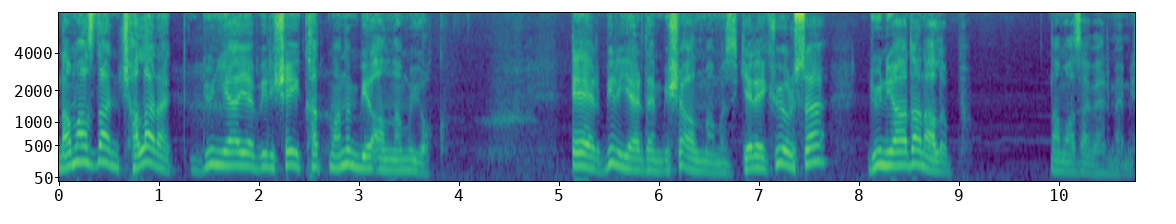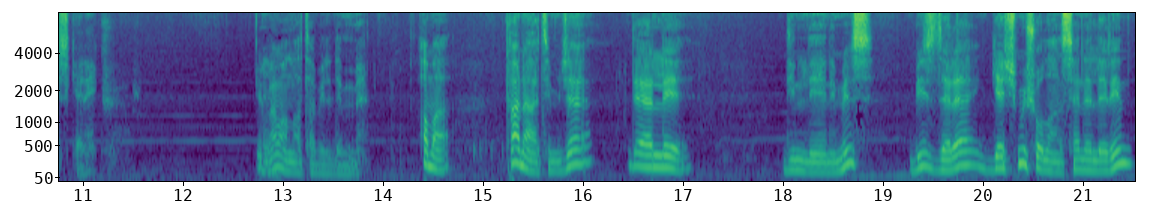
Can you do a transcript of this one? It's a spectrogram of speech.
Namazdan çalarak dünyaya bir şey katmanın bir anlamı yok. Eğer bir yerden bir şey almamız gerekiyorsa dünyadan alıp namaza vermemiz gerekiyor. Bilmem Evet. anlatabildim mi? Ama kanaatimce değerli dinleyenimiz bizlere geçmiş olan senelerin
